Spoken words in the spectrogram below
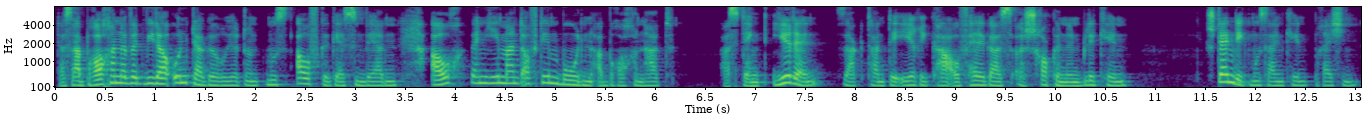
Das Erbrochene wird wieder untergerührt und muss aufgegessen werden, auch wenn jemand auf dem Boden erbrochen hat. Was denkt ihr denn? sagt Tante Erika auf Helgas erschrockenen Blick hin. Ständig muss ein Kind brechen.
